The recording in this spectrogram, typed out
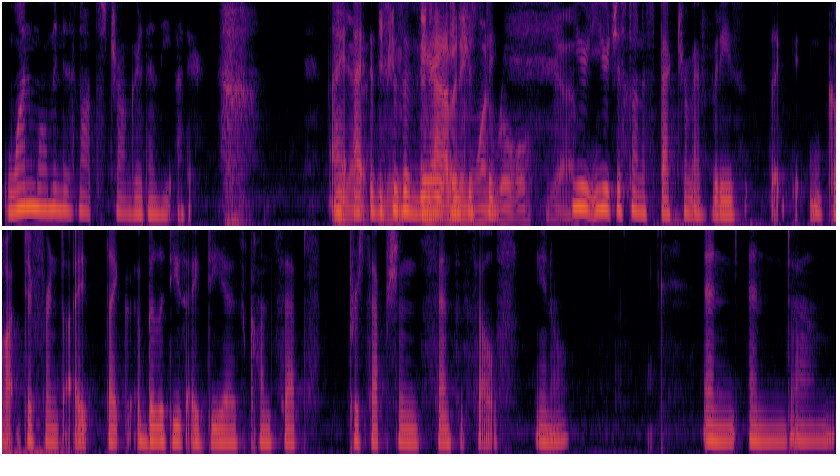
one woman is not stronger than the other. I, Yeah, I, this mean is a very interesting. role. Yeah. You're you're just on a spectrum. Everybody's like got different I, like abilities, ideas, concepts, perceptions, sense of self. You know, and and um,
